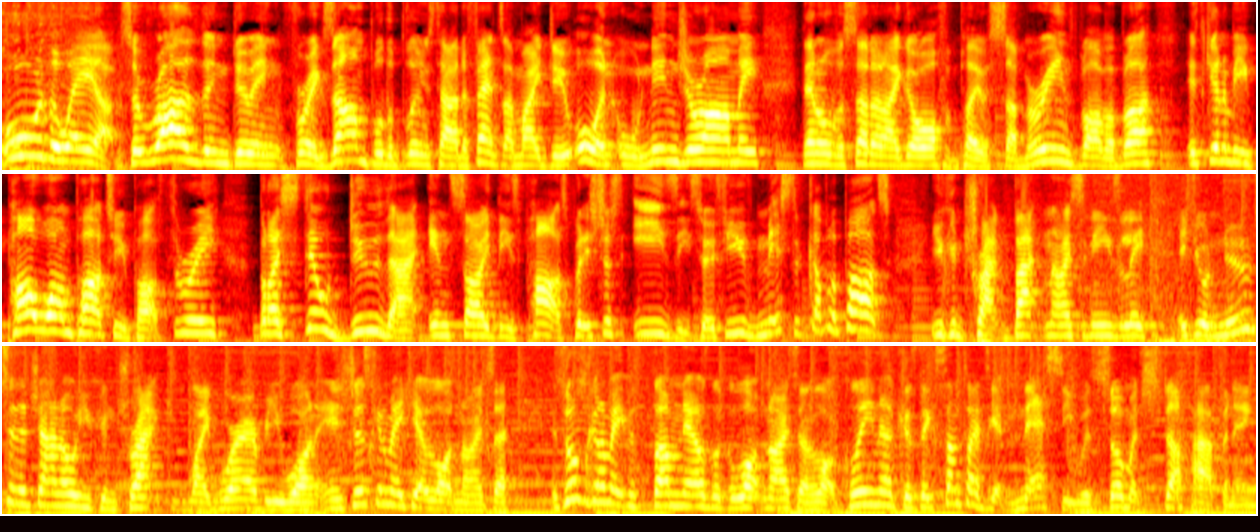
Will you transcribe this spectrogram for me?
all the way up. So rather than doing, for example, the Bloons Tower Defense, I might do, oh, an all ninja army. Then all of a sudden I go off and play with submarines, blah, blah, blah. It's going to be part one, part two, part three. But I still do that inside these parts, but it's just easy. So if you've missed a couple of parts, you can track back nice and easily. If you're new to the channel, you can track like wherever you want. And it's just going to make it a lot nicer. It's also going to make the thumbnails look a lot nicer and a lot cleaner because they sometimes get messy with so much stuff happening.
